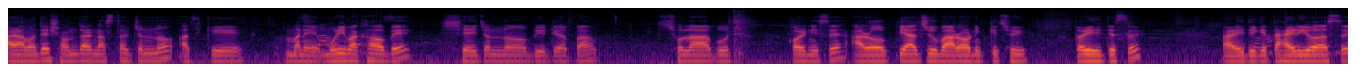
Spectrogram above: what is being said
আর আমাদের সন্ধ্যার নাস্তার জন্য আজকে মানে মুড়ি মাখা হবে সেই জন্য বিউটি আপা ছোলা বুট করে নিছে। আরও পেঁয়াজু বা আরও অনেক কিছুই তৈরি হইতেছে। আর এদিকে তাহারিও আছে।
